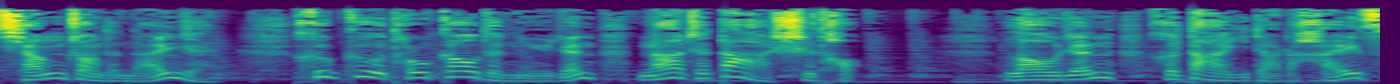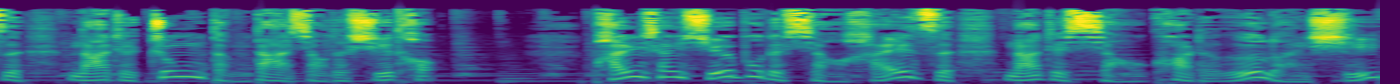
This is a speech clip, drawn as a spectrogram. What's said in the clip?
强壮的男人和个头高的女人拿着大石头，老人和大一点的孩子拿着中等大小的石头，蹒跚学步的小孩子拿着小块的鹅卵石，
